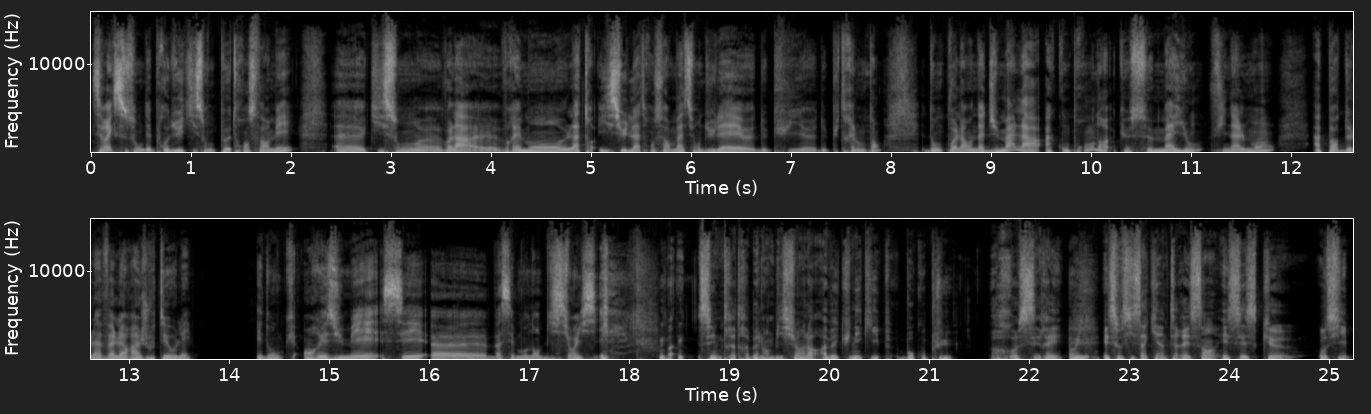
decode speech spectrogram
c'est vrai que ce sont des produits qui sont peu transformés, qui sont voilà vraiment issus de la transformation du lait depuis depuis très longtemps. Donc voilà, on a du mal à, à comprendre que ce maillon finalement apporte de la valeur ajoutée au lait. Et donc, en résumé, c'est euh, bah, mon ambition ici. Bah, c'est une très très belle ambition. Alors, avec une équipe beaucoup plus resserrée, Oui. Et c'est aussi ça qui est intéressant. Et c'est ce que, aussi,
